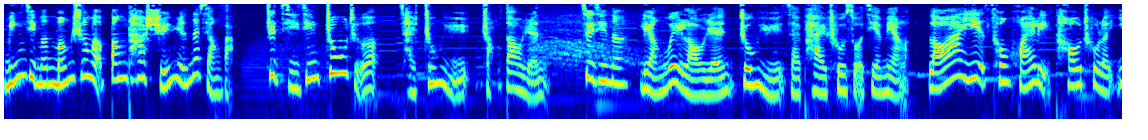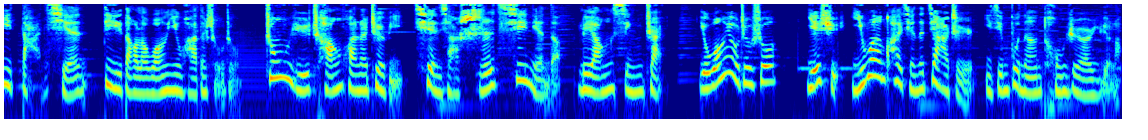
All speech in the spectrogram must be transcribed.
民警们萌生了帮他寻人的想法。这几经周折，才终于找到人。最近呢，两位老人终于在派出所见面了。老阿姨从怀里掏出了一沓钱，递到了王英华的手中，终于偿还了这笔欠下十七年的良心债。有网友就说：“也许一万块钱的价值已经不能同日而语了，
